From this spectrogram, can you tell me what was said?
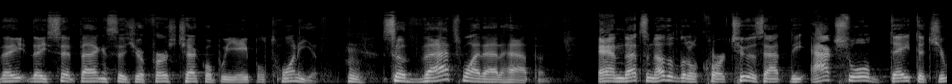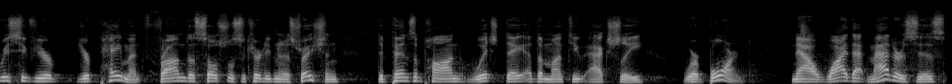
they they sent back and says your first check will be April 20th. Hmm. So that's why that happened. And that's another little quirk too is that the actual date that you receive your your payment from the Social Security Administration depends upon which day of the month you actually were born. Now, why that matters is,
